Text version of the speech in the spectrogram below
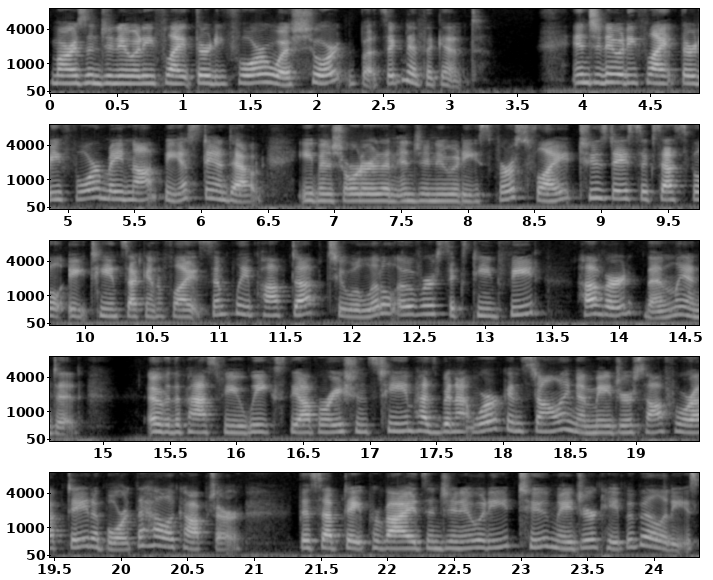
Mars Ingenuity Flight 34 was short but significant. Ingenuity Flight 34 may not be a standout. Even shorter than Ingenuity's first flight, Tuesday's successful 18 second flight simply popped up to a little over 16 feet, hovered, then landed. Over the past few weeks, the operations team has been at work installing a major software update aboard the helicopter. This update provides Ingenuity two major capabilities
